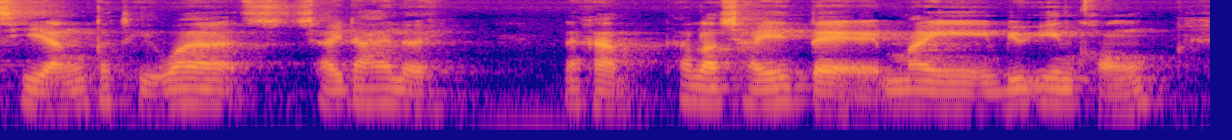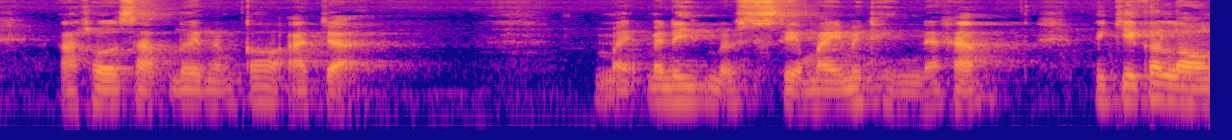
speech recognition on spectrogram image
เสียงก็ถือว่าใช้ได้เลยนะครับ ถ้าเราใช้แต่ไมค์บิวอินของอโทรศัพท์เลยมันก็อาจจะไม่ไม่ได้เสียงไมค์ไม่ถึงนะครับ เมื่อกี้ก็ลอง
